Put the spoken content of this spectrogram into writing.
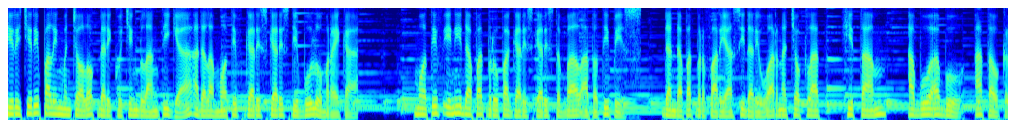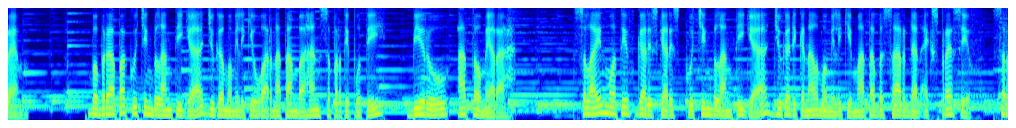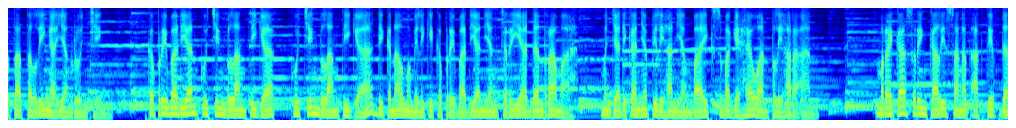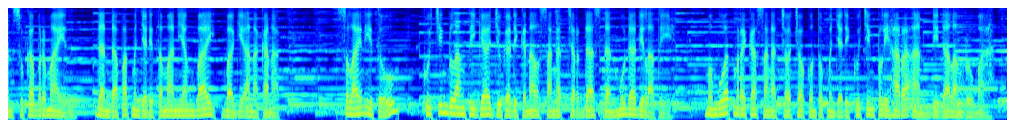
Ciri-ciri paling mencolok dari kucing belang tiga adalah motif garis-garis di bulu mereka. Motif ini dapat berupa garis-garis tebal atau tipis, dan dapat bervariasi dari warna coklat, hitam, abu-abu, atau krem. Beberapa kucing belang tiga juga memiliki warna tambahan seperti putih, biru, atau merah. Selain motif garis-garis, kucing belang tiga juga dikenal memiliki mata besar dan ekspresif, serta telinga yang runcing. Kepribadian kucing belang tiga, kucing belang tiga dikenal memiliki kepribadian yang ceria dan ramah, menjadikannya pilihan yang baik sebagai hewan peliharaan. Mereka sering kali sangat aktif dan suka bermain, dan dapat menjadi teman yang baik bagi anak-anak. Selain itu, kucing belang tiga juga dikenal sangat cerdas dan mudah dilatih, membuat mereka sangat cocok untuk menjadi kucing peliharaan di dalam rumah.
